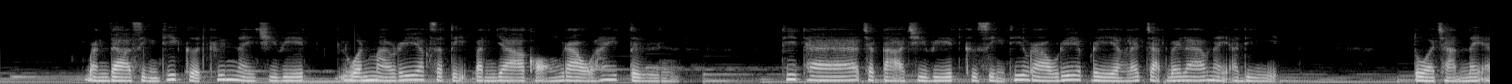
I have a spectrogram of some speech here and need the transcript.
10. บรรดาสิ่งที่เกิดขึ้นในชีวิต ล้วนมาเรียกสติปัญญาของเราให้ตื่น ที่แท้ชะตาชีวิตคือสิ่งที่เราเรียบเรียงและจัดไว้แล้วในอดีต ตัวฉันในอ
